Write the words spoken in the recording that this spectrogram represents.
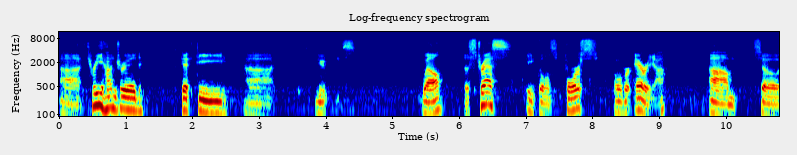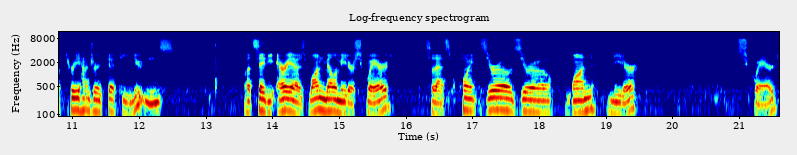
uh, 350 uh, newtons. Well, the stress equals force over area. Um, so 350 newtons. Let's say the area is one millimeter squared. So that's 0.001 meter squared.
